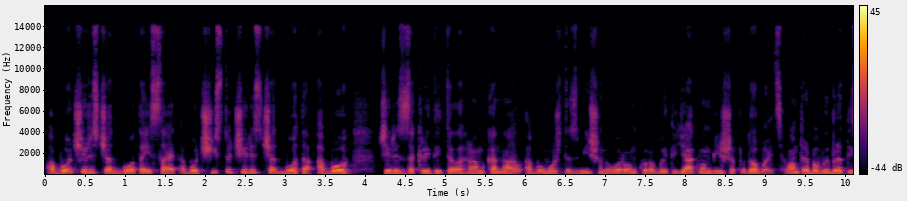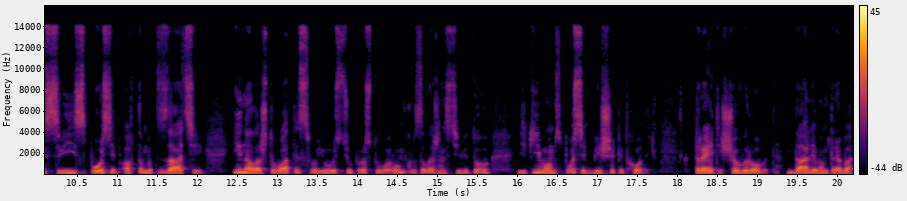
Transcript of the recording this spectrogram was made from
або через чат-бота і сайт, або чисто через чат-бота, або через закритий телеграм-канал, або можете змішану воронку робити. Як вам більше подобається. Вам треба вибрати свій спосіб автоматизації і налаштувати свою ось цю просту воронку в залежності від того, який вам спосіб більше підходить. Третє, що ви робите? Далі вам треба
